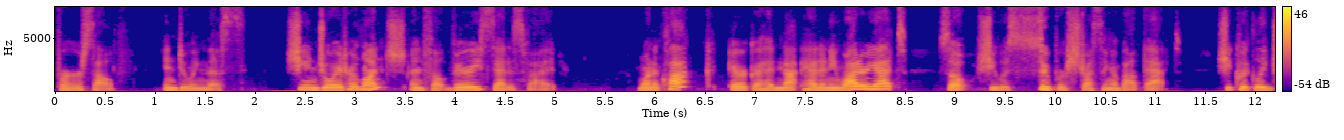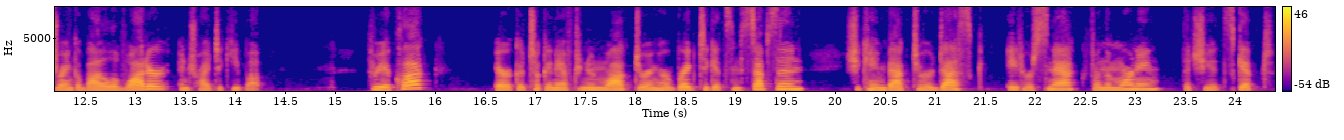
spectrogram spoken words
for herself in doing this. She enjoyed her lunch and felt very satisfied. One o'clock, Erica had not had any water yet, so she was super stressing about that. She quickly drank a bottle of water and tried to keep up. Three o'clock, Erica took an afternoon walk during her break to get some steps in. She came back to her desk, ate her snack from the morning that she had skipped.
